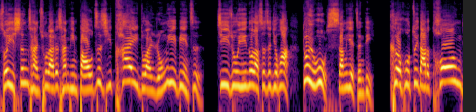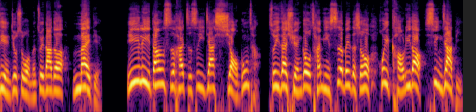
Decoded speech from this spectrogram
所以生产出来的产品保质期太短，容易变质。记住一诺老师这句话，顿悟商业真谛。客户最大的痛点就是我们最大的卖点。伊利当时还只是一家小工厂。所以在选购产品设备的时候，会考虑到性价比，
